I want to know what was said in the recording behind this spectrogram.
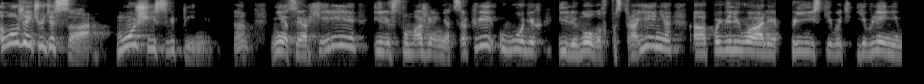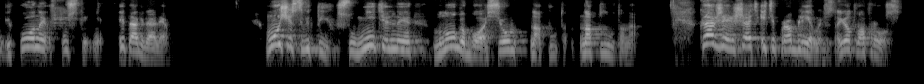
Ложные чудеса, мощи и святыни. Да? Нет архиереи или вспоможения церквей убогих, или новых построения повелевали приискивать явлением иконы в пустыне и так далее. Мощи святых сумнительные, много бы о сем наплутано. Как же решать эти проблемы? Встает вопрос.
